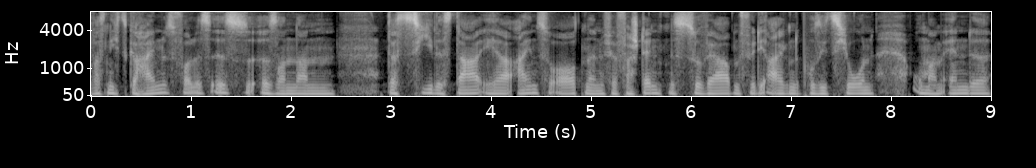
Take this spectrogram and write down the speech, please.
was nichts Geheimnisvolles ist, äh, sondern das Ziel ist da eher einzuordnen, für Verständnis zu werben, für die eigene Position, um am Ende,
